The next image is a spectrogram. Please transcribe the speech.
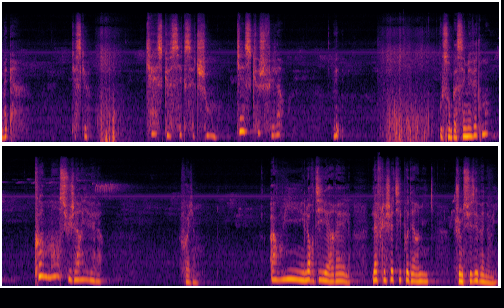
Mais qu'est-ce que. Qu'est-ce que c'est que cette chambre? Qu'est-ce que je fais là? Mais. Où sont passés mes vêtements? Comment suis-je arrivée là? Voyons. Ah oui, l'ordi et Harel, la fléchette hypodermique. Je me suis évanouie.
